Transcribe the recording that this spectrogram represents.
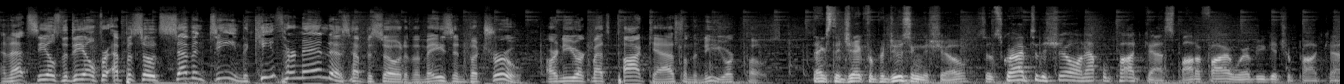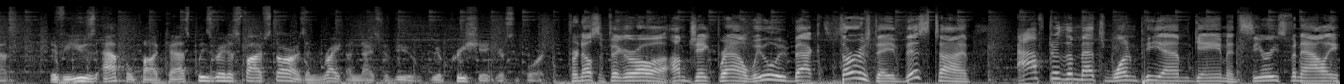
And that seals the deal for episode 17, the Keith Hernandez episode of Amazing But True, our New York Mets podcast from the New York Post. Thanks to Jake for producing the show. Subscribe to the show on Apple Podcasts, Spotify, wherever you get your podcasts. If you use Apple Podcasts, please rate us five stars and write a nice review. We appreciate your support. For Nelson Figueroa, I'm Jake Brown. We will be back Thursday, this time after the Mets 1 p.m. game and series finale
